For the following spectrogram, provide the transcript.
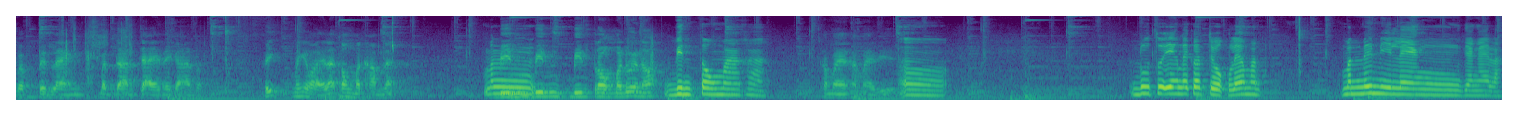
แบบเป็นแรงบันดาลใจในการแบบเฮ้ยไม่ไหวแล้วต้องมาทำแล้วมันบินบินบินตรงมาด้วยเนาะบินตรงมาค่ะทำไมทำไมพี่เออดูตัวเองในกระจกแล้วมัน มันไม่มีแรงยังไงล่ะ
